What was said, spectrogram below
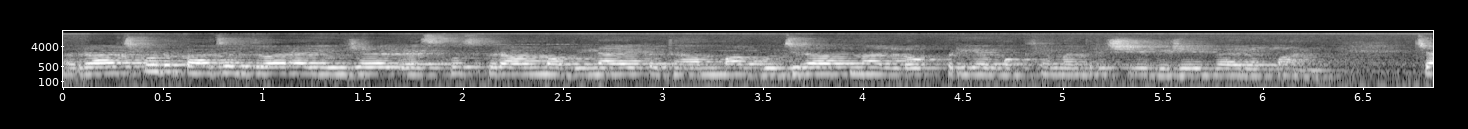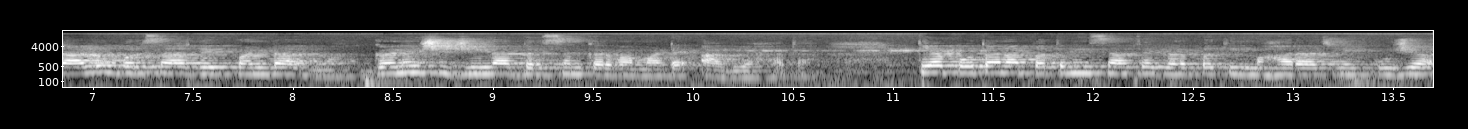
રાજકોટ ભાજપ દ્વારા યોજાયેલ રેસકોર્સ ગ્રાઉન્ડમાં વિનાયક ધામમાં ગુજરાતના લોકપ્રિય મુખ્યમંત્રી શ્રી વિજયભાઈ રૂપાણી ચાલુ વરસાદે પંડાલમાં ગણેશજીના દર્શન કરવા માટે આવ્યા હતા. ત્યાં પોતાના પત્ની સાથે ગણપતિ મહારાજની પૂજા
